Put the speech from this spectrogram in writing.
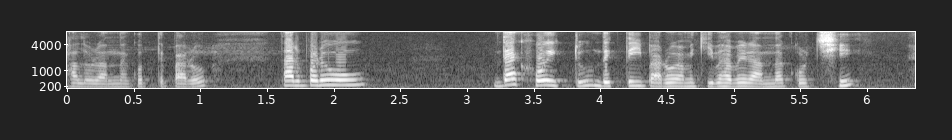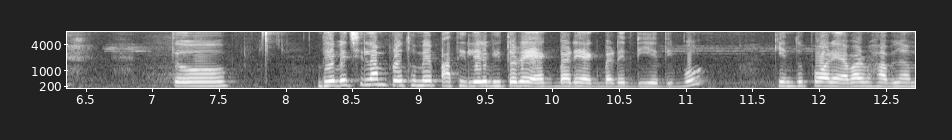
ভালো রান্না করতে পারো। তারপরেও দেখো একটু, দেখতেই পারো আমি কীভাবে রান্না করছি। তো ভেবেছিলাম প্রথমে পাতিলের ভিতরে একবারে একবারে দিয়ে দিব, কিন্তু পরে আবার ভাবলাম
